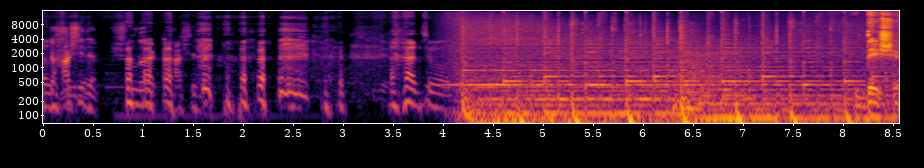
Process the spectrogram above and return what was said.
একটা হাসি দেন। সুন্দর একটা হাসি দেন। আচ্ছা। দেশের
